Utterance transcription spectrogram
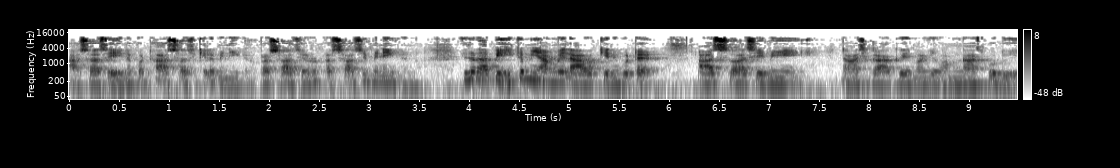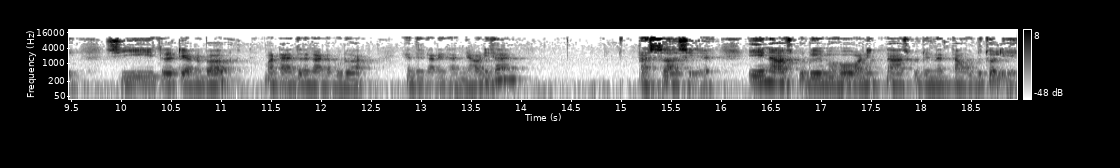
ආස්වාසේ එනකොට ආස්වාස කියලා මෙනෙහි කරනවා. ප්‍රසවාසය එනකොට ප්‍රසවාසය මෙනෙහි කරනවා. ඒකට අපි හිතමු යම් වෙලාවක කෙනෙකුට ආස්වාසේ මේ නාසිකාග්‍රේ මගේ වම් නාස්පුඩුවේ සීතලට යන බව මට ඇඳගෙන ගන්න පුළුවන්. ඇඳගෙන ගන්න සංඥාව නිසානේ. ප්‍රසවාසය ඒ නාස්පුඩුවේම හෝ අනික් නාස්පුඩුවේ නැත්නම් උඩුතොලේ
